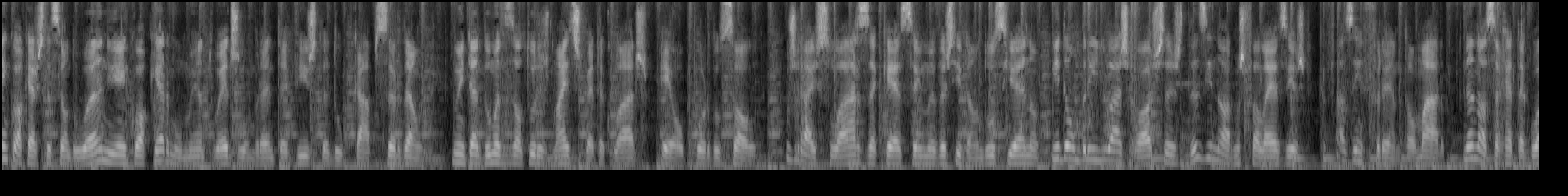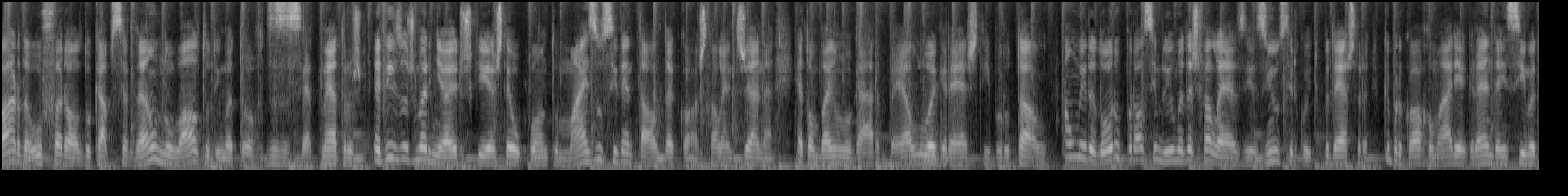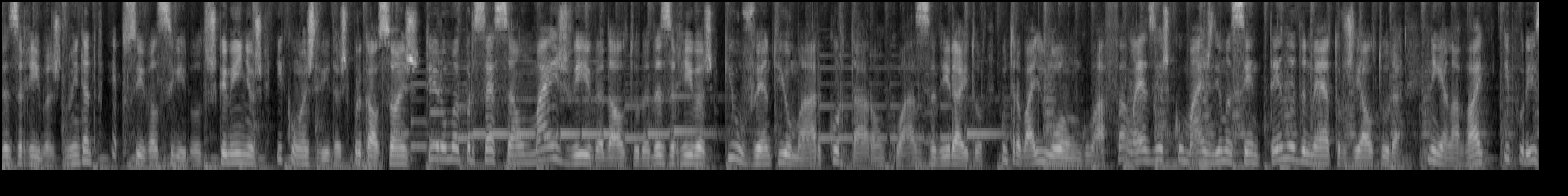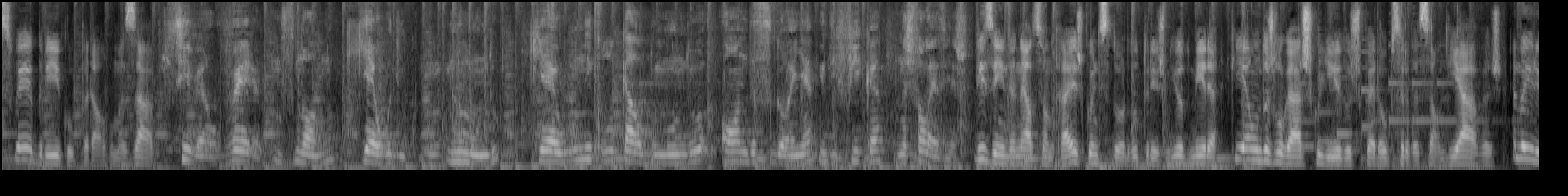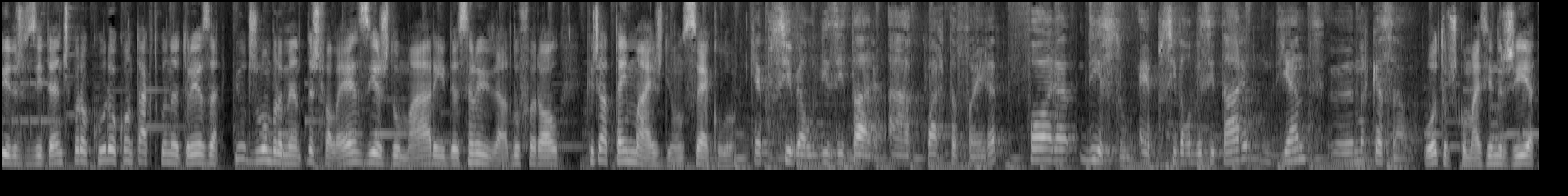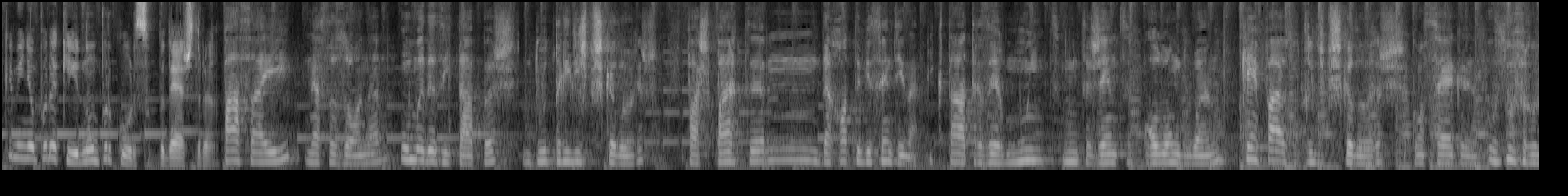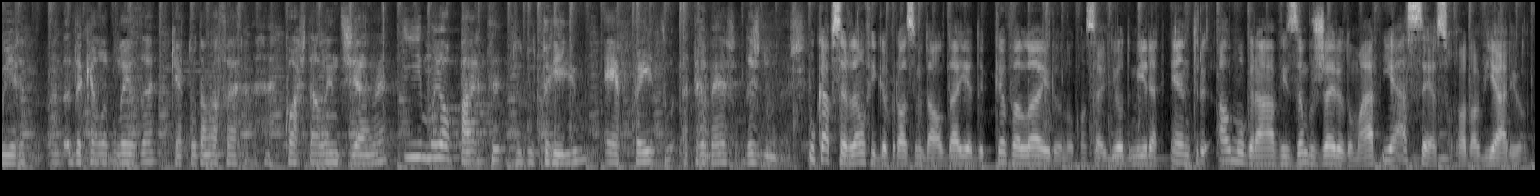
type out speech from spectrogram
Em qualquer estação do ano e em qualquer momento é deslumbrante a vista do Cabo Sardão. No entanto, uma das alturas mais espetaculares é ao pôr do sol. Os raios solares aquecem uma vastidão do oceano e dão brilho às rochas das enormes falésias que fazem frente ao mar. Na nossa retaguarda, o farol do Cabo Sardão, no alto de uma torre de 17 metros, avisa os marinheiros que este é o ponto mais ocidental da costa alentejana. É também um lugar belo, agreste e brutal. Há um miradouro próximo de uma das falésias e um circuito pedestre que percorre uma área grande em cima das arribas. No entanto, é possível seguir outros caminhos e, com as devidas precauções, ter uma percepção mais viva da altura das arribas que o vento e o mar cortaram quase a direito. Um trabalho longo. Há falésias com mais de uma centena de metros de altura. Ninguém lá vai e, por isso, é abrigo para algumas aves. É possível ver um fenómeno que é único no mundo, que é o único local do mundo onde a cegonha nidifica nas falésias. Diz ainda Nelson Reis, conhecedor do turismo e admira, que é um dos lugares escolhidos para a observação de aves. A maioria dos visitantes procura o contacto com a natureza e o deslumbramento das falésias, do mar e da sonoridade do farol, que já tem mais de um século. Que é possível visitar à quarta-feira. Fora disso, é possível visitar mediante uh, marcação. Outros, com mais energia, caminham por aqui num percurso pedestre. Passa aí, nessa zona, uma das etapas do Trilho dos Pescadores, faz parte hum, da Rota Vicentina e que está a trazer muito, muita gente ao longo do ano. Quem faz o Trilho dos Pescadores consegue usufruir daquela beleza que é toda a nossa costa alentejana e a maior parte do, do trilho é feito através das dunas. O Cabo Sardão fica próximo da aldeia de Cavaleiro, no Conselho de Odmira, entre Almograve e Zambujeira do Mar e há acesso rodoviário.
